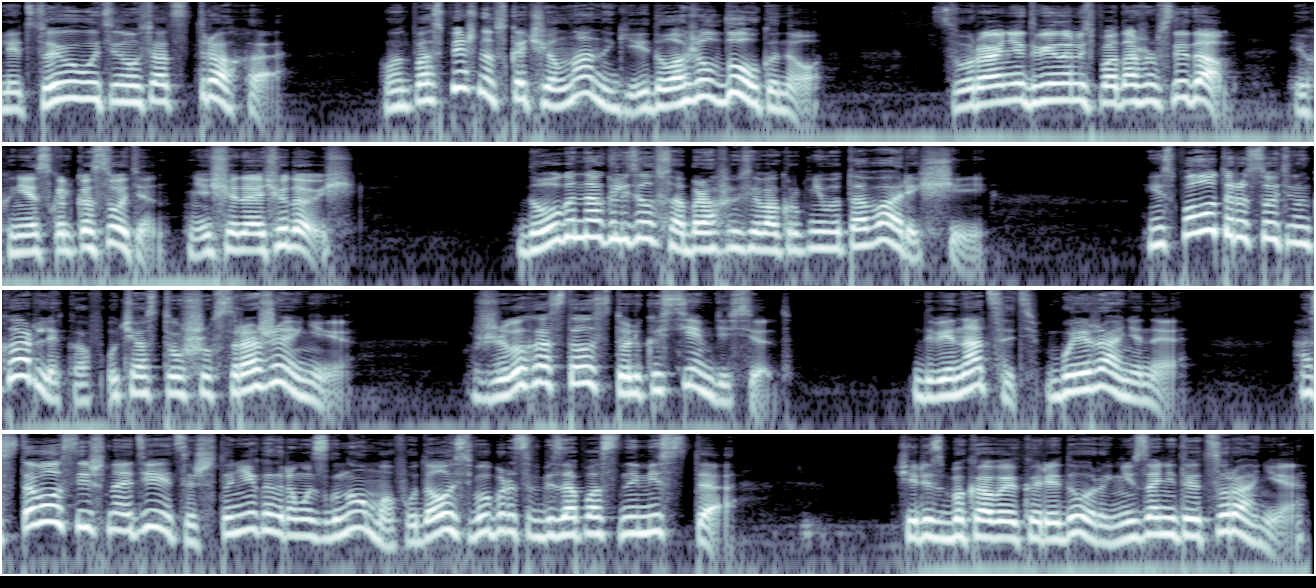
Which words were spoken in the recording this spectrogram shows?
Лицо его вытянулось от страха. Он поспешно вскочил на ноги и доложил Долгану. «Цурани двинулись по нашим следам. Их несколько сотен, не считая чудовищ». Долган оглядел собравшихся вокруг него товарищей. Из полутора сотен карликов, участвовавших в сражении, в живых осталось только 70. 12 были ранены. Оставалось лишь надеяться, что некоторым из гномов удалось выбраться в безопасные места, через боковые коридоры, не занятые Цурани.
